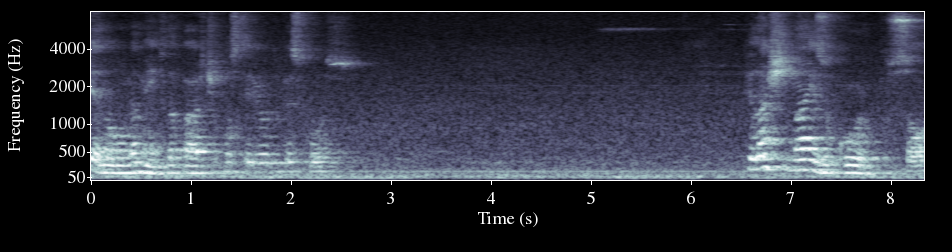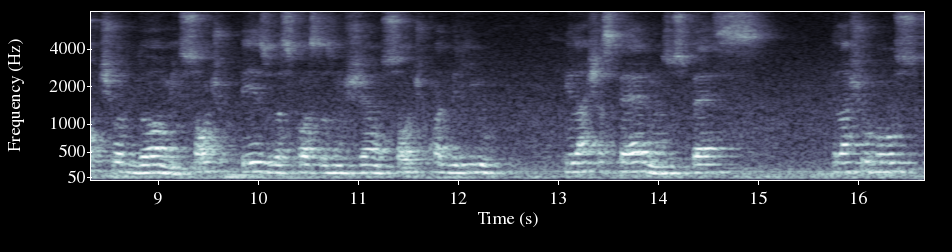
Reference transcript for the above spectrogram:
que é no alongamento da parte posterior do pescoço. Relaxe mais o corpo, solte o abdômen, solte o peso das costas no chão, solte o quadril, relaxe as pernas, os pés, relaxe o rosto.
